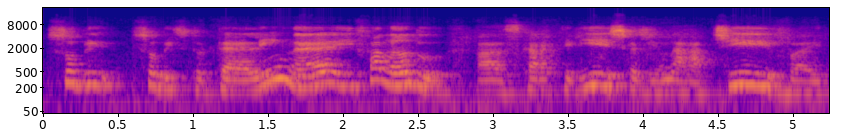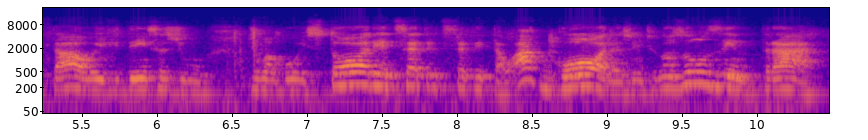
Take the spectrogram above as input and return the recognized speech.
sobre, sobre storytelling, né? E falando as características de narrativa e tal, evidências de, um, de uma boa história, etc, etc e tal. Agora, gente, nós vamos entrar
